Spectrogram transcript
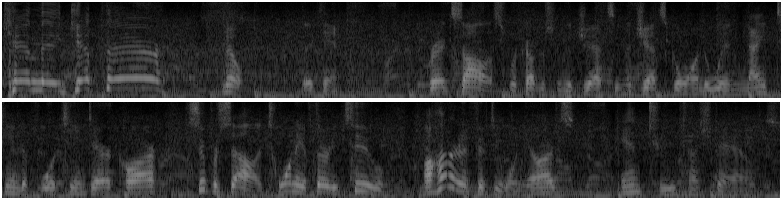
Can they get there? No, they can't. Greg Salas recovers for the Jets, and the Jets go on to win 19 to 14. Derek Carr, super solid, 20 of 32, 151 yards, and two touchdowns.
